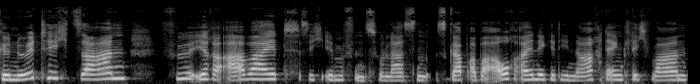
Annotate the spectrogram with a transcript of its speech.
genötigt sahen, für ihre Arbeit sich impfen zu lassen. Es gab aber auch einige, die nachdenklich waren,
